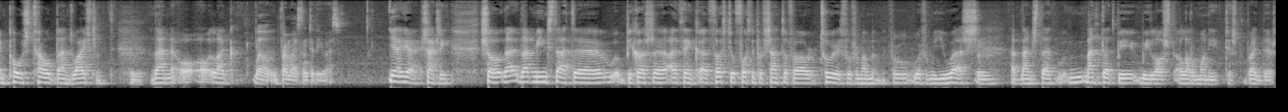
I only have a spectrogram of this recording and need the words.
imposed travel ban to Iceland. Then, or, or like, Well, from Iceland to the U.S. yeah, yeah, exactly. So that that means that uh, because uh, I think uh, 30 or 40 percent of our tourists were from um, were from the U.S. That meant that meant that we, we lost a lot of money just right there.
